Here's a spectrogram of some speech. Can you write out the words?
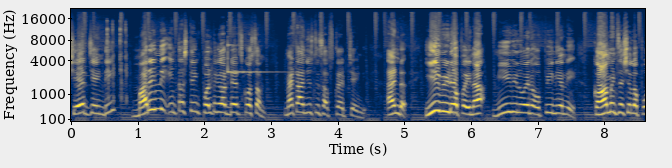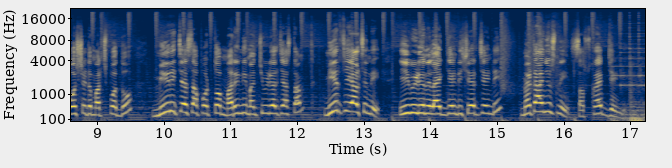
షేర్ చేయండి. మరిన్ని ఇంట్రెస్టింగ్ పొలిటికల్ అప్డేట్స్ కోసం మెటా న్యూస్ని సబ్స్క్రైబ్ చేయండి. అండ్ ఈ వీడియో పైన మీ విలువైన ఒపీనియన్ని కామెంట్ సెషన్లో పోస్ట్ చేయడం మర్చిపోద్దు. మీరిచ్చే సపోర్ట్తో మరిన్ని మంచి వీడియోలు చేస్తాం. మీరు చేయాల్సింది ఈ వీడియోని లైక్ చేయండి షేర్ చేయండి. మెటా న్యూస్ని సబ్స్క్రైబ్ చేయండి.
